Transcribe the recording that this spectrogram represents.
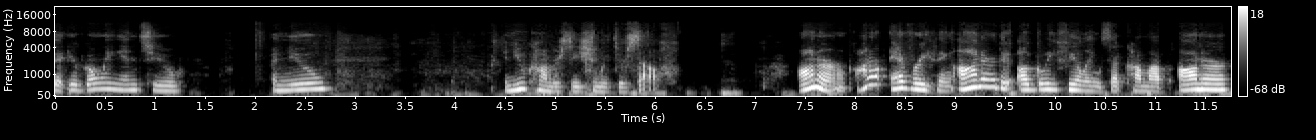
that you're going into a new a new conversation with yourself honor honor everything. Honor the ugly feelings that come up. Honor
